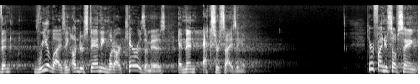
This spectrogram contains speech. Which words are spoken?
than realizing, understanding what our charism is, and then exercising it. Do you ever find yourself saying,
